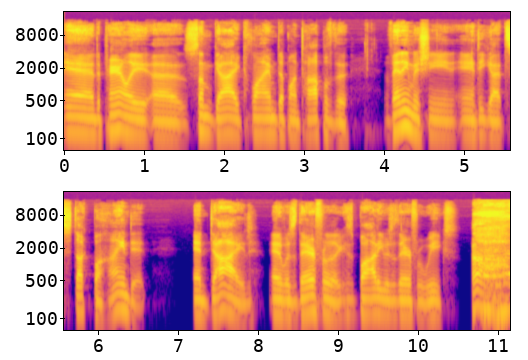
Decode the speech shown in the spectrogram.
and apparently uh, some guy climbed up on top of the vending machine and he got stuck behind it and died. And it was there for like his body was there for weeks. oh.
